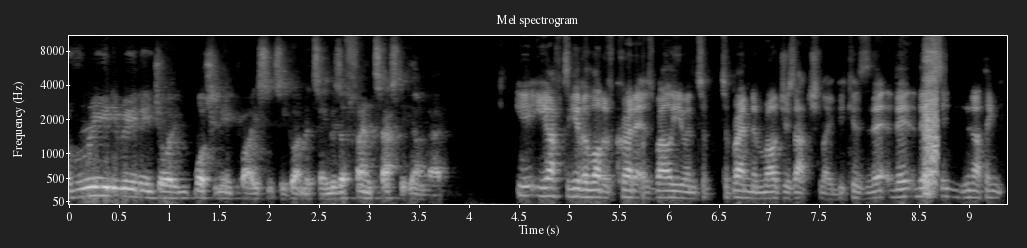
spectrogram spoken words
I've really, really enjoyed watching him play since he got in the team. He's a fantastic young lad you have to give a lot of credit as well, you and to, to Brendan Rodgers actually, because this season I think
